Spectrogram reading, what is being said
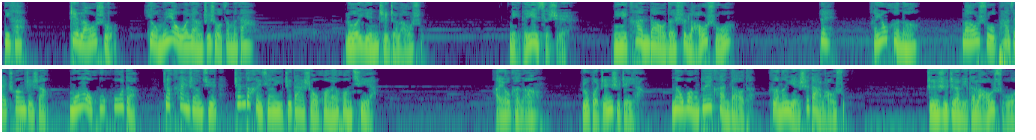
你看。”这老鼠有没有我两只手这么大？罗隐指着老鼠：“你的意思是，你看到的是老鼠？对，很有可能。老鼠趴在窗子上，模模糊糊的，这看上去真的很像一只大手晃来晃去呀。很有可能，如果真是这样，那旺堆看到的可能也是大老鼠。只是这里的老鼠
